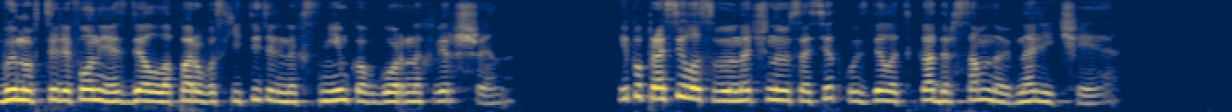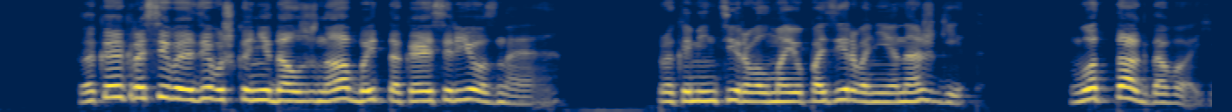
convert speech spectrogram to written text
Вынув телефон, я сделала пару восхитительных снимков горных вершин и попросила свою ночную соседку сделать кадр со мной в наличии. «Такая красивая девушка не должна быть такая серьезная», прокомментировал мое позирование наш гид. «Вот так давай».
